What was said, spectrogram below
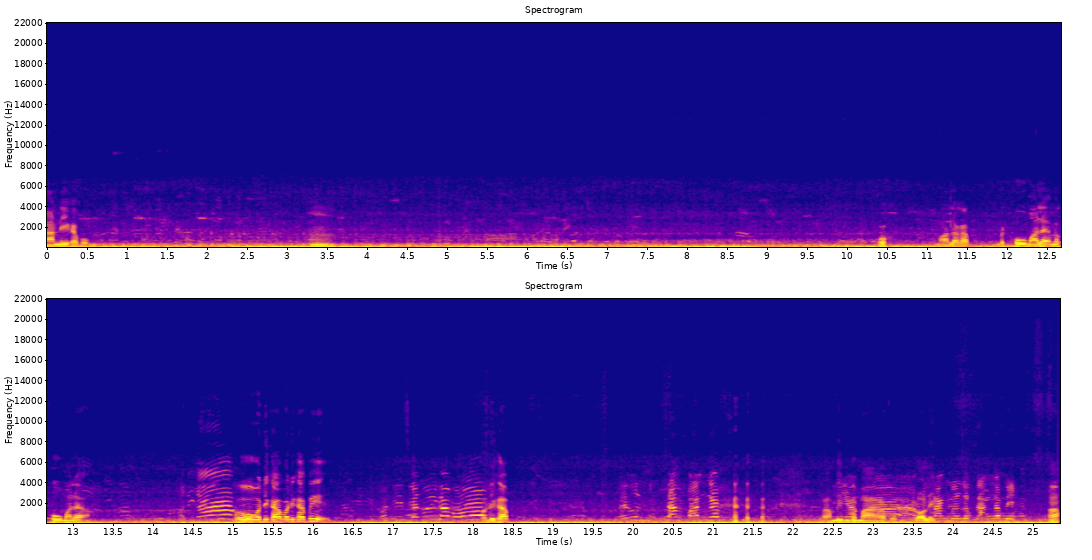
งานนี้ครับผม อืม โอ้ มา แล้วครับแมคโครมาแล้วแมคโครมาแล้วสวัสดีครับโอ้สวัสดีครับสวัสดีครับพี่สวัสดีเสียนุ้ยครับผสมวัสดีครับในรุ่นสร้างฝันครับตามบินก็มาครับผมรอเหล็กคนดังเมืองกระสังครับนี่ฮะ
